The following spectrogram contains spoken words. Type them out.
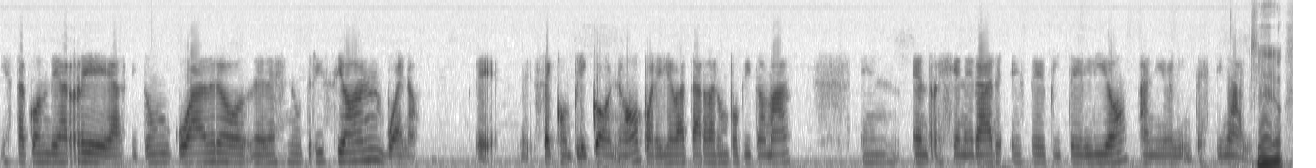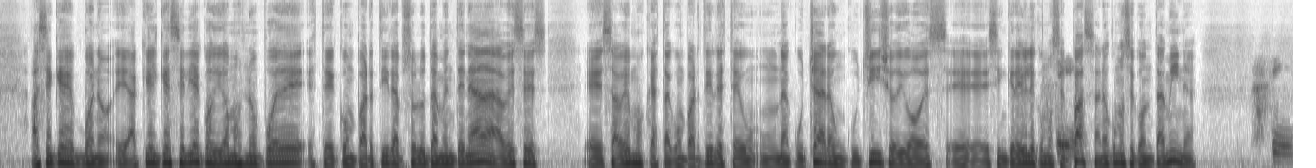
y está con diarreas y todo un cuadro de desnutrición, bueno, eh, se complicó, ¿no? Por ahí le va a tardar un poquito más en, regenerar ese epitelio a nivel intestinal. Claro, así que bueno, eh, aquel que es celíaco, digamos, no puede este, compartir absolutamente nada. A veces eh, sabemos que hasta compartir este, una cuchara, un cuchillo, digo, es, es increíble cómo se pasa, ¿no? Cómo se contamina. Sí,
